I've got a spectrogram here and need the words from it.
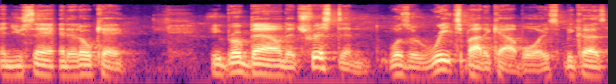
and you saying that okay, he broke down that Trysten was a reach by the Cowboys because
